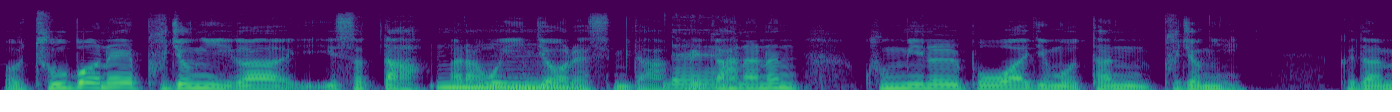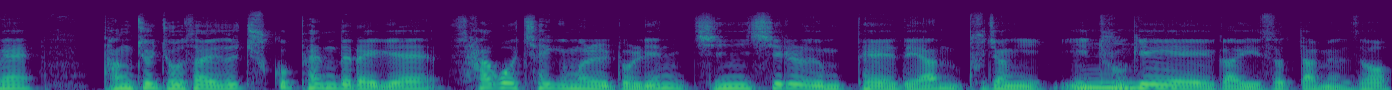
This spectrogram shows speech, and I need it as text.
어, 두 번의 부정의가 있었다라고 음. 인정을 했습니다. 네. 그러니까 하나는 국민을 보호하지 못한 부정의, 그 다음에 당초 조사에서 축구 팬들에게 사고 책임을 돌린 진실 은폐에 대한 부정의 이두 음. 개가 있었다면서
